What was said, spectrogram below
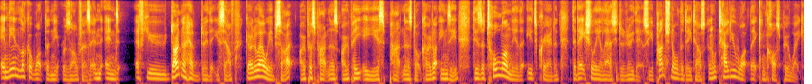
and then look at what the net result is, and and if you don't know how to do that yourself, go to our website, Opes Partners, opespartners.co.nz. There's a tool on there that Ed's created that actually allows you to do that. So you punch in all the details and it'll tell you what that can cost per week.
